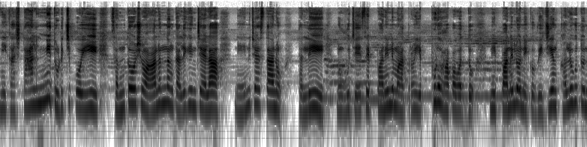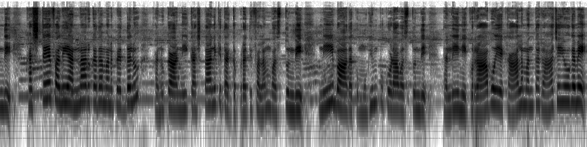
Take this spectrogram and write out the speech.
నీ కష్టాలన్నీ తుడిచిపోయి సంతోషం ఆనందం కలిగించేలా నేను చేస్తాను. తల్లి నువ్వు చేసే పనిని మాత్రం ఎప్పుడు ఆపవద్దు. నీ పనిలో నీకు విజయం కలుగుతుంది. కష్టే ఫలి అన్నారు కదా మన పెద్దలు. కనుక నీ కష్టానికి తగ్గ ప్రతిఫలం వస్తుంది. నీ బాధకు ముగింపు కూడా వస్తుంది. తల్లి నీకు రాబోయే కాలమంతా రాజయోగమే.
